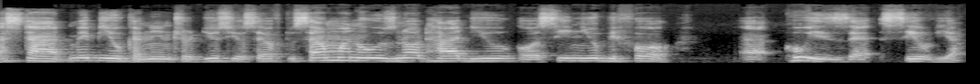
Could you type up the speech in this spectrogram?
a start, maybe you can introduce yourself to someone who's not had you or seen you before. Uh, who is uh, Sylvia?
